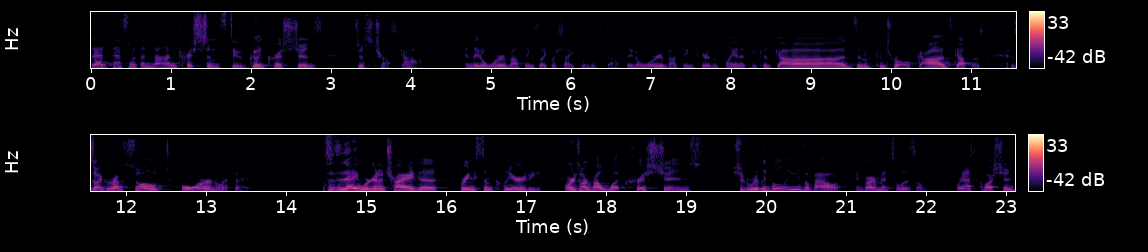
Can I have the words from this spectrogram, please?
That, that's what the non Christians do. Good Christians just trust God and they don't worry about things like recycling and stuff. They don't worry about taking care of the planet because God's in control. God's got this. And so I grew up so torn with it. And so today we're going to try to bring some clarity. And we're going to talk about what Christians should really believe about environmentalism. We're going to ask a question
